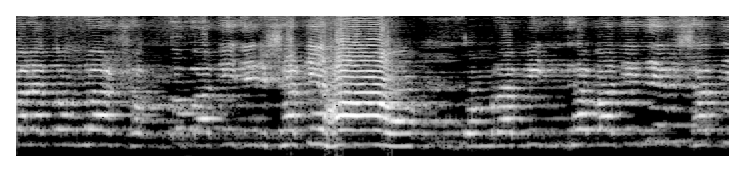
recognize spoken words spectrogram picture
বলে, তোমরা সত্যবাদীদের সাথে তোমরা মিথ্যাবাদীদের সাথে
